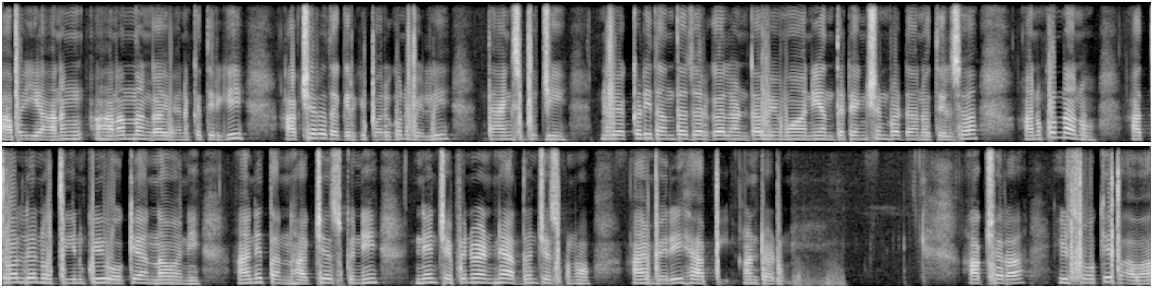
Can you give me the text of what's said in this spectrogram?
అబ్బాయి ఆనం ఆనందంగా వెనక్కి తిరిగి అక్షర దగ్గరికి పరుగును వెళ్ళి థ్యాంక్స్ బుజ్జి నువ్వెక్కడ ఇదంతా జరగాలంటావేమో అని ఎంత టెన్షన్ పడ్డానో తెలుసా? అనుకున్నాను అత్తవల్లే నువ్వు దీనికి ఓకే అన్నావని అని. తను హక్ చేసుకుని నేను చెప్పిన వెంటనే అర్థం చేసుకున్నావు ఐఎమ్ వెరీ హ్యాపీ అంటాడు. అక్షర ఇట్స్ ఓకే బావా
